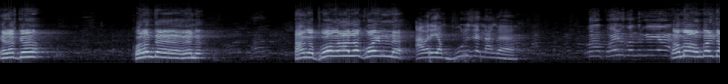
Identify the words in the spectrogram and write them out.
எனக்கும் குழந்தை வேணும். நாங்க போகாத கோயில் அவர் என் புருஷன் வந்திருக்கீங்க ஆமா உங்கள்ட்ட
